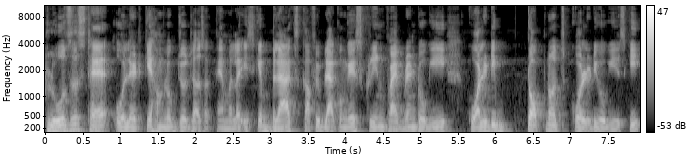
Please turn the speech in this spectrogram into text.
क्लोजेस्ट है ओलेट के हम लोग जो जा सकते हैं। मतलब इसके ब्लैक्स काफ़ी ब्लैक होंगे स्क्रीन वाइब्रेंट होगी क्वालिटी टॉप नॉच क्वालिटी होगी इसकी।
